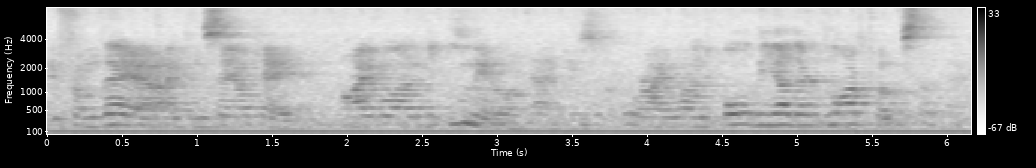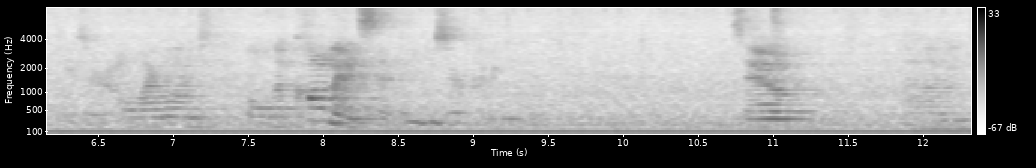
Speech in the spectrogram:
And from there, I can say, okay, I want the email of that user, or I want all the other blog posts of that user, or I want all the comments that the user created. So, um,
